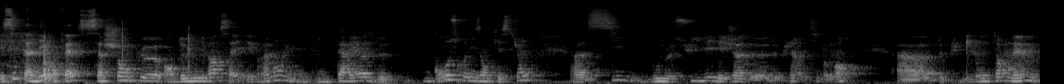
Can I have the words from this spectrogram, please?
Et cette année, en fait, sachant que en 2020, ça a été vraiment une, période de grosse remise en question. Euh, si vous me suivez déjà depuis un petit moment, euh, depuis longtemps même,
